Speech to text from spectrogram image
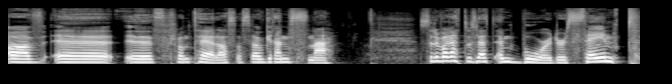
av fronteras, altså av grensene. Så det var rett og slett en border saint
